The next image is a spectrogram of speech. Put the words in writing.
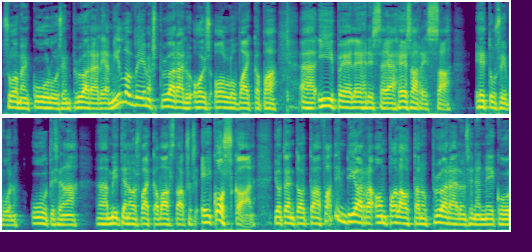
Suomen kuuluisin pyöräilijä. Milloin viimeksi pyöräily olisi ollut vaikkapa IP-lehdissä ja Hesarissa – etusivun uutisena, miten olisi vaikka vastaukseksi, ei koskaan. Joten tota, Fatim Diarra on palauttanut pyöräilyn sinne niinku,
